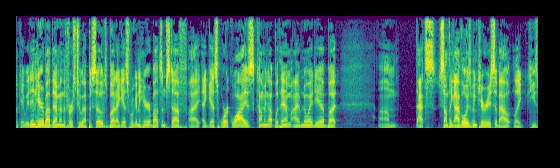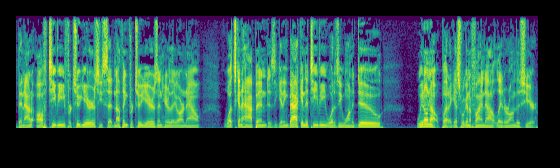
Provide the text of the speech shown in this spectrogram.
Okay, we didn't hear about them in the first two episodes, but I guess we're going to hear about some stuff, I, I guess, work wise coming up with him. I have no idea, but um, that's something I've always been curious about. Like, he's been out off TV for two years. He said nothing for two years, and here they are now. What's going to happen? Is he getting back into TV? What does he want to do? We don't know, but I guess we're going to find out later on this year.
